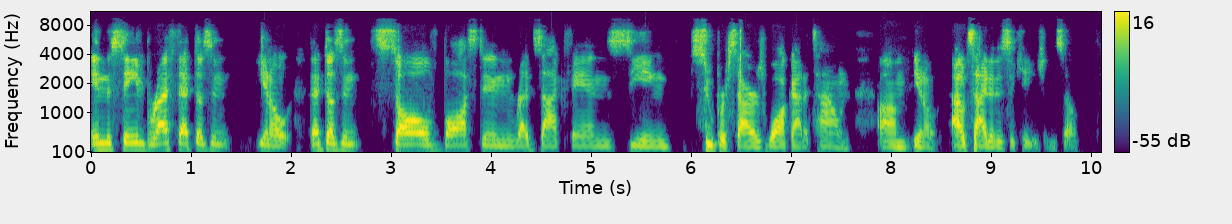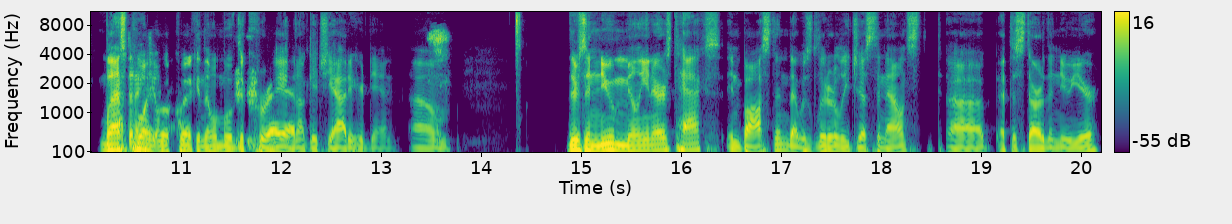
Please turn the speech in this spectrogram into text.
in the same breath, that doesn't you know that doesn't solve Boston Red Sox fans seeing superstars walk out of town. Um, you know, outside of this occasion. So Last point, real quick, and then we'll move to Correa, and I'll get you out of here, Dan. Um, there's a new millionaires tax in Boston that was literally just announced uh, at the start of the new year.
